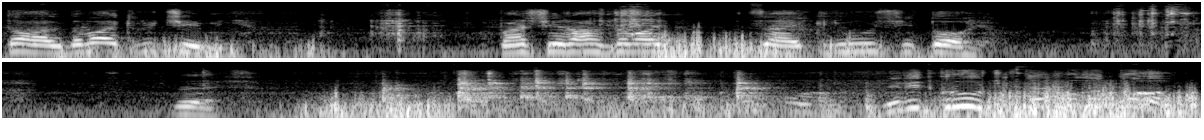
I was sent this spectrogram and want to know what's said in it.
Так, давай ключі мені. Перший раз давай цей ключ і той. Десь. Не відкручуй, це молоток.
